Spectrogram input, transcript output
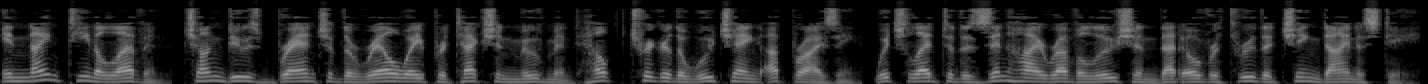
In 1911, Chengdu's branch of the railway protection movement helped trigger the Wuchang Uprising, which led to the Xinhai Revolution that overthrew the Qing dynasty.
